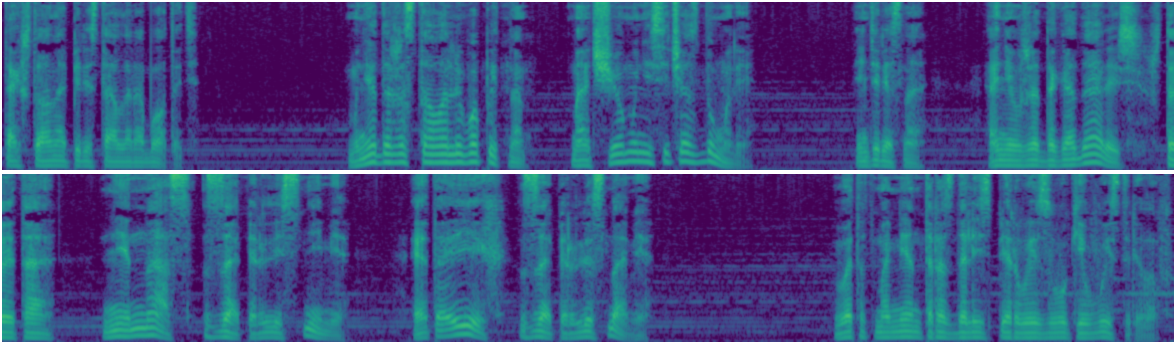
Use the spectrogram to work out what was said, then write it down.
так что она перестала работать. Мне даже стало любопытно, о чем они сейчас думали. Интересно, они уже догадались, что это не нас заперли с ними, это их заперли с нами. В этот момент раздались первые звуки выстрелов.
